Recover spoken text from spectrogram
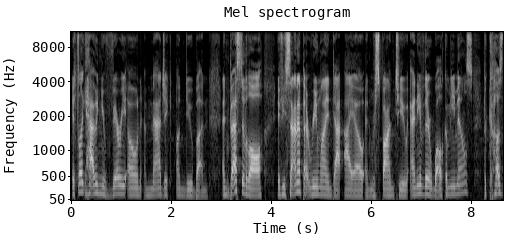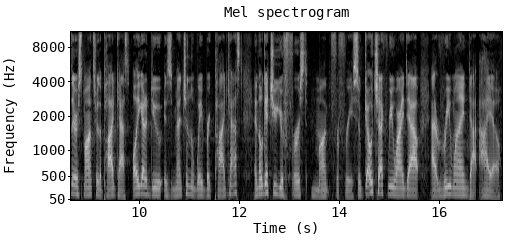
It's like having your very own magic undo button. And best of all, if you sign up at rewind.io and respond to any of their welcome emails, because they're a sponsor of the podcast, all you got to do is mention the Wavebreak podcast and they'll get you your first month for free. So go check Rewind out at rewind.io.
